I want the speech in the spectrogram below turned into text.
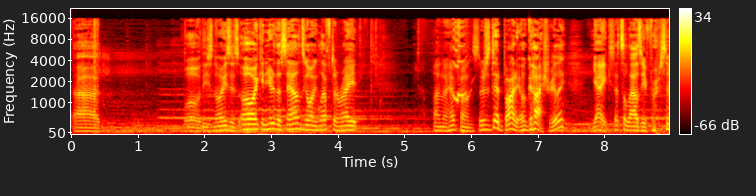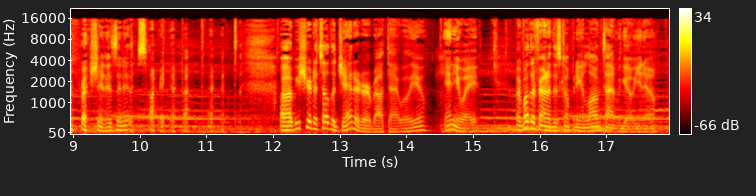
Uh, whoa, these noises. Oh, I can hear the sounds going left and right on my headphones. There's a dead body. Oh gosh, really? Yikes, that's a lousy first impression, isn't it? Sorry about that. Uh, be sure to tell the janitor about that, will you? Anyway, my mother founded this company a long time ago, you know.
